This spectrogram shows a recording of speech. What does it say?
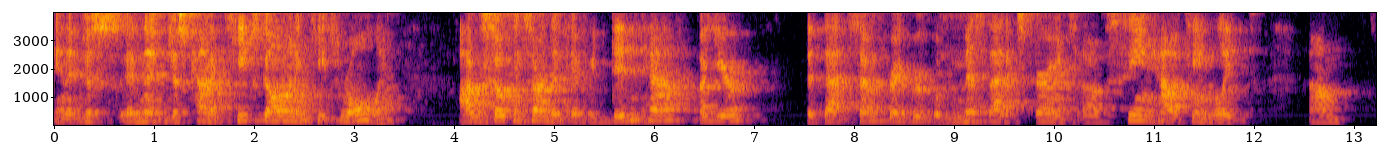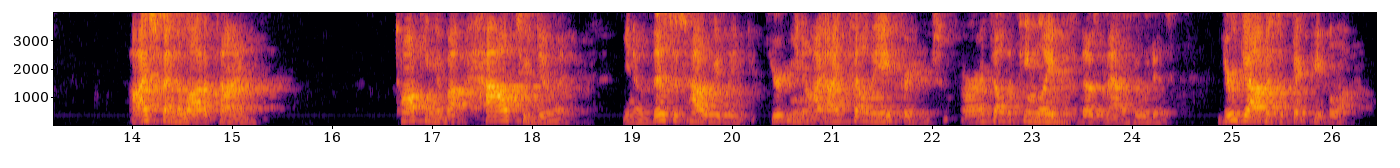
and it just and it just kind of keeps going and keeps rolling. I was so concerned that if we didn't have a year, that that seventh grade group would miss that experience of seeing how a team leads. Um, I spend a lot of time talking about how to do it. You know, this is how we lead. You're, you know, I, I tell the eighth graders or I tell the team leaders, it doesn't matter who it is. Your job is to pick people up.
